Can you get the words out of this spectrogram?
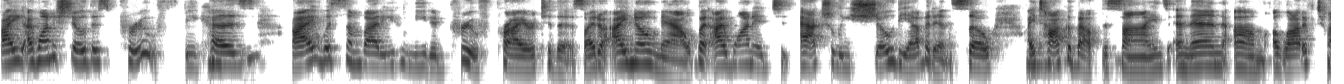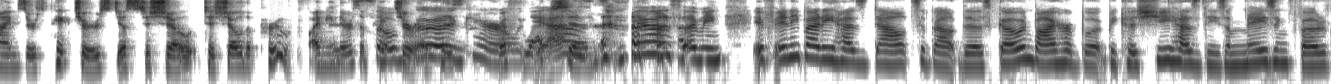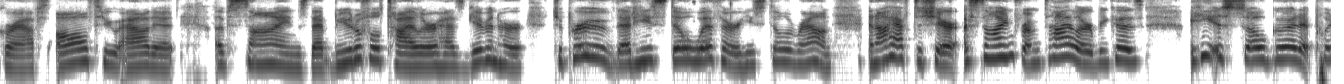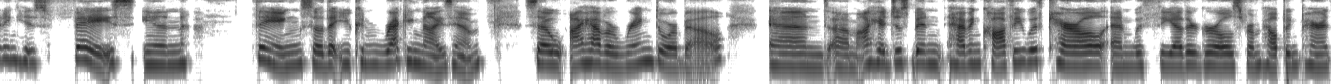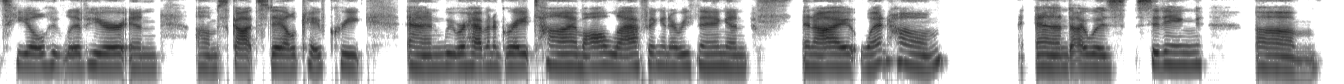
I, I want to show this proof because mm-hmm. I was somebody who needed proof prior to this. I I know now, but I wanted to actually show the evidence. So mm-hmm. I talk about the signs, and then um, a lot of times there's pictures just to show to show the proof. I mean, it's there's a so picture good, of his Carol. reflection. Yes, yes. I mean, if anybody has doubts about this, go and buy her book because she has these amazing photographs all throughout it of signs that beautiful Tyler has given her to prove that he's still with her, he's still around. And I have to share a sign from Tyler because he is so good at putting his face in things so that you can recognize him. So I have a ring doorbell and um, I had just been having coffee with Carol and with the other girls from Helping Parents Heal who live here in um, Scottsdale, Cave Creek, and we were having a great time, all laughing and everything. And and I went home and I was sitting um,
